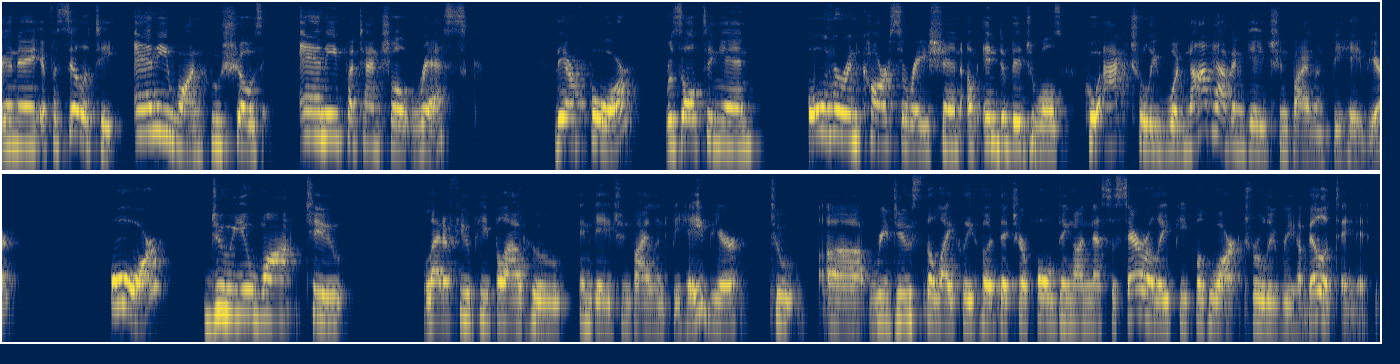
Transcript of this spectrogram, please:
in a facility anyone who shows any potential risk therefore resulting in over incarceration of individuals who actually would not have engaged in violent behavior? Or do you want to let a few people out who engage in violent behavior to uh, reduce the likelihood that you're holding unnecessarily people who aren't truly rehabilitated?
